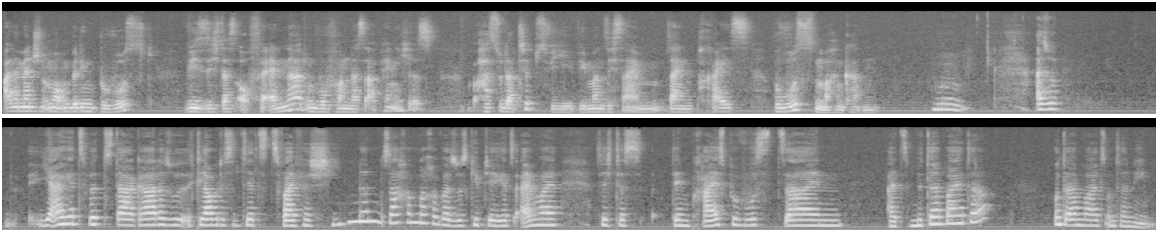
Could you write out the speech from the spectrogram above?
alle Menschen immer unbedingt bewusst, wie sich das auch verändert und wovon das abhängig ist. Hast du da Tipps, wie, wie man sich seinem, seinen Preis bewusst machen kann? Hm. Also, ja, jetzt wird es da gerade so, ich glaube, das sind jetzt zwei verschiedene Sachen noch. Also es gibt ja jetzt einmal sich das, den Preisbewusstsein als Mitarbeiter und einmal als Unternehmen.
